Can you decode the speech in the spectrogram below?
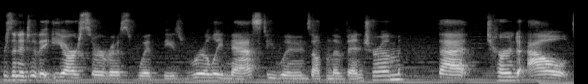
presented to the ER service with these really nasty wounds on the ventrum that turned out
